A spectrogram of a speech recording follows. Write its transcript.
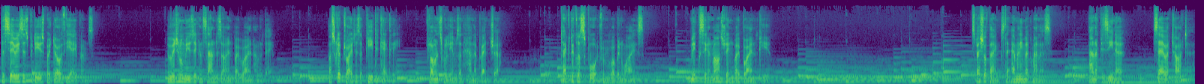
The series is produced by Dorothy Abrams. Original music and sound design by Ryan Holladay. Our scriptwriters are Peter Keckley, Florence Williams, and Hannah Brencher. Technical support from Robin Wise. Mixing and mastering by Brian Pugh. Special thanks to Emily McManus, Anna Pizzino, Sarah Tartar,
